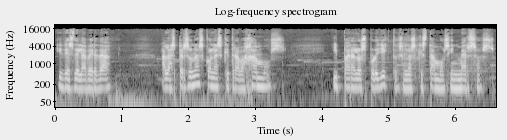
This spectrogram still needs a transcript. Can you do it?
y desde la verdad a las personas con las que trabajamos y para los proyectos en los que estamos inmersos.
